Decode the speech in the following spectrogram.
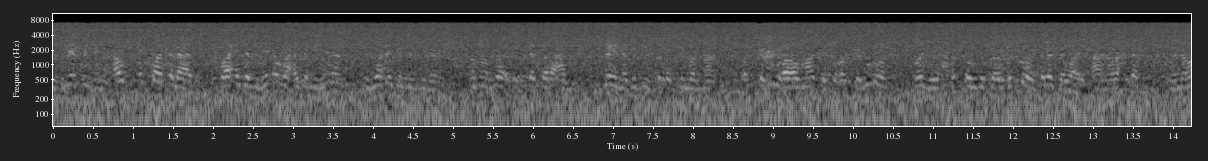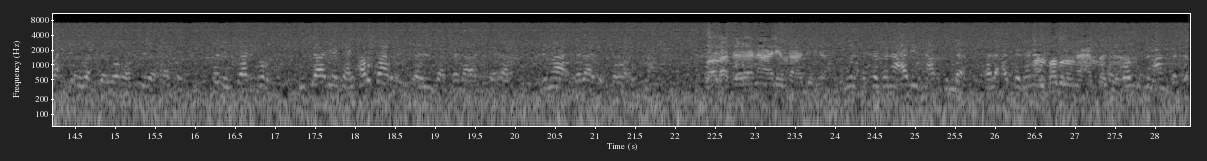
واثنين من هنا أو حطها ثلاث واحدة من هنا واحدة من هنا وواحده من هنا. كما ذكر عن زينب بنت رسول الله غسلوها وما غسلوها رجل حطوا ذكر ثلاث زوايا أنا واحدة وأنا واحدة وواحده وراء فالانسان حر رجال يجعل أربع والانسان يجعل ثلاث جماعة ثلاثة زوايا نعم. قال حدثنا علي بن عبد الله. يقول حدثنا علي بن عبد الله. قال حدثنا الفضل بن عنبسه الفضل بن عنبسه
